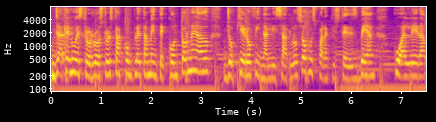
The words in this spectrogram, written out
Ya que nuestro rostro está completamente contorneado, yo quiero finalizar los ojos para que ustedes vean cuál era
